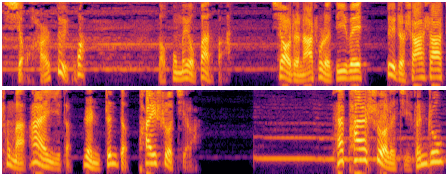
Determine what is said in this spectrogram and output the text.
小孩对话。老公没有办法，笑着拿出了 DV，对着莎莎充满爱意的认真的拍摄起来。才拍摄了几分钟，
